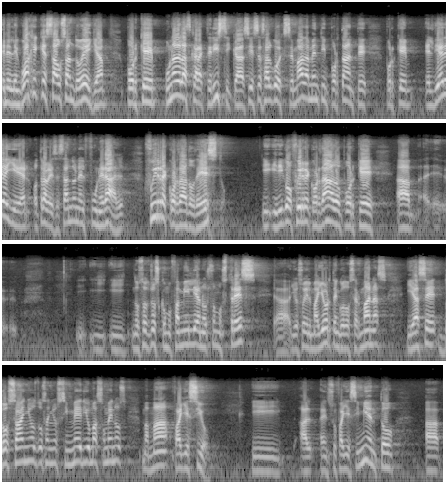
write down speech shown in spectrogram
en el lenguaje que está usando ella, porque una de las características, y eso es algo extremadamente importante, porque el día de ayer, otra vez, estando en el funeral, fui recordado de esto. Y, digo fui recordado porque... Ah, eh, y, nosotros como familia, nosotros somos tres, ah, yo soy el mayor, tengo dos hermanas, y hace dos años, dos años y medio más o menos, mamá falleció. Y en su fallecimiento, ah,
